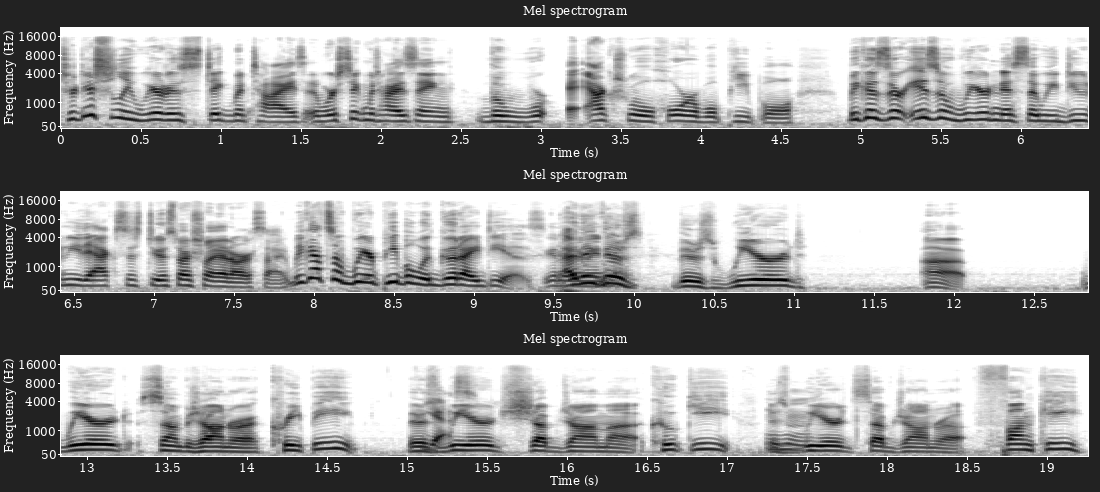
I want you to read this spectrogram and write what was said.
Traditionally, weird is stigmatized, and we're stigmatizing the wor- actual horrible people because there is a weirdness that we do need access to, especially at our side. We got some weird people with good ideas. You know I think mean? there's there's weird, uh, weird subgenre creepy. There's Yes. weird subgenre kooky. There's Mhm. weird subgenre funky.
